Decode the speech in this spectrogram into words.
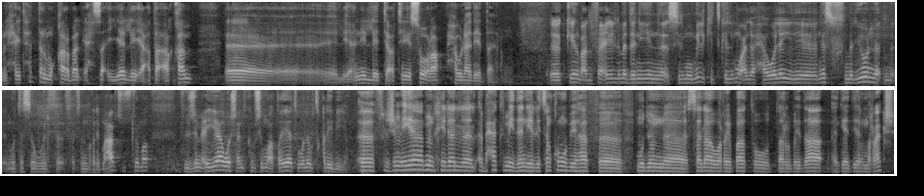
من حيث حتى المقاربة الإحصائية لإعطاء أرقام يعني اللي تعطي صورة حول هذه الظاهره كاين بعض الفاعلين المدنيين السلمومي اللي كيتكلموا على حوالي نصف مليون متسول في المغرب. ما عرفتش أنتم في الجمعية واش عندكم شي معطيات ولو تقريبية؟ في الجمعية من خلال الأبحاث الميدانية اللي تنقوم بها في مدن سلا والرباط والدار البيضاء أكادير مراكش.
